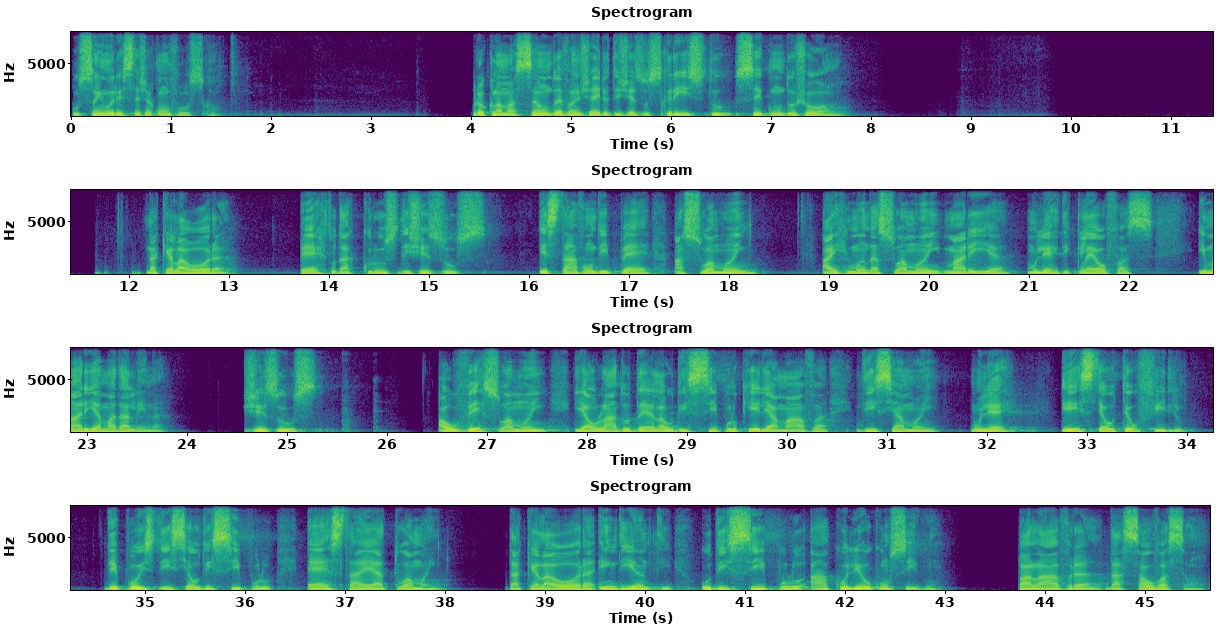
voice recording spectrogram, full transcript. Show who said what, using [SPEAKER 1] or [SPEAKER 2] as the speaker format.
[SPEAKER 1] O Senhor esteja convosco. Proclamação do Evangelho de Jesus Cristo, segundo João. Naquela hora, perto da cruz de Jesus, estavam de pé a sua mãe, a irmã da sua mãe, Maria, mulher de Cleofas, e Maria Madalena. Jesus ao ver sua mãe e ao lado dela o discípulo que ele amava, disse à mãe: Mulher, este é o teu filho. Depois disse ao discípulo: Esta é a tua mãe. Daquela hora em diante, o discípulo a acolheu consigo. Palavra da salvação.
